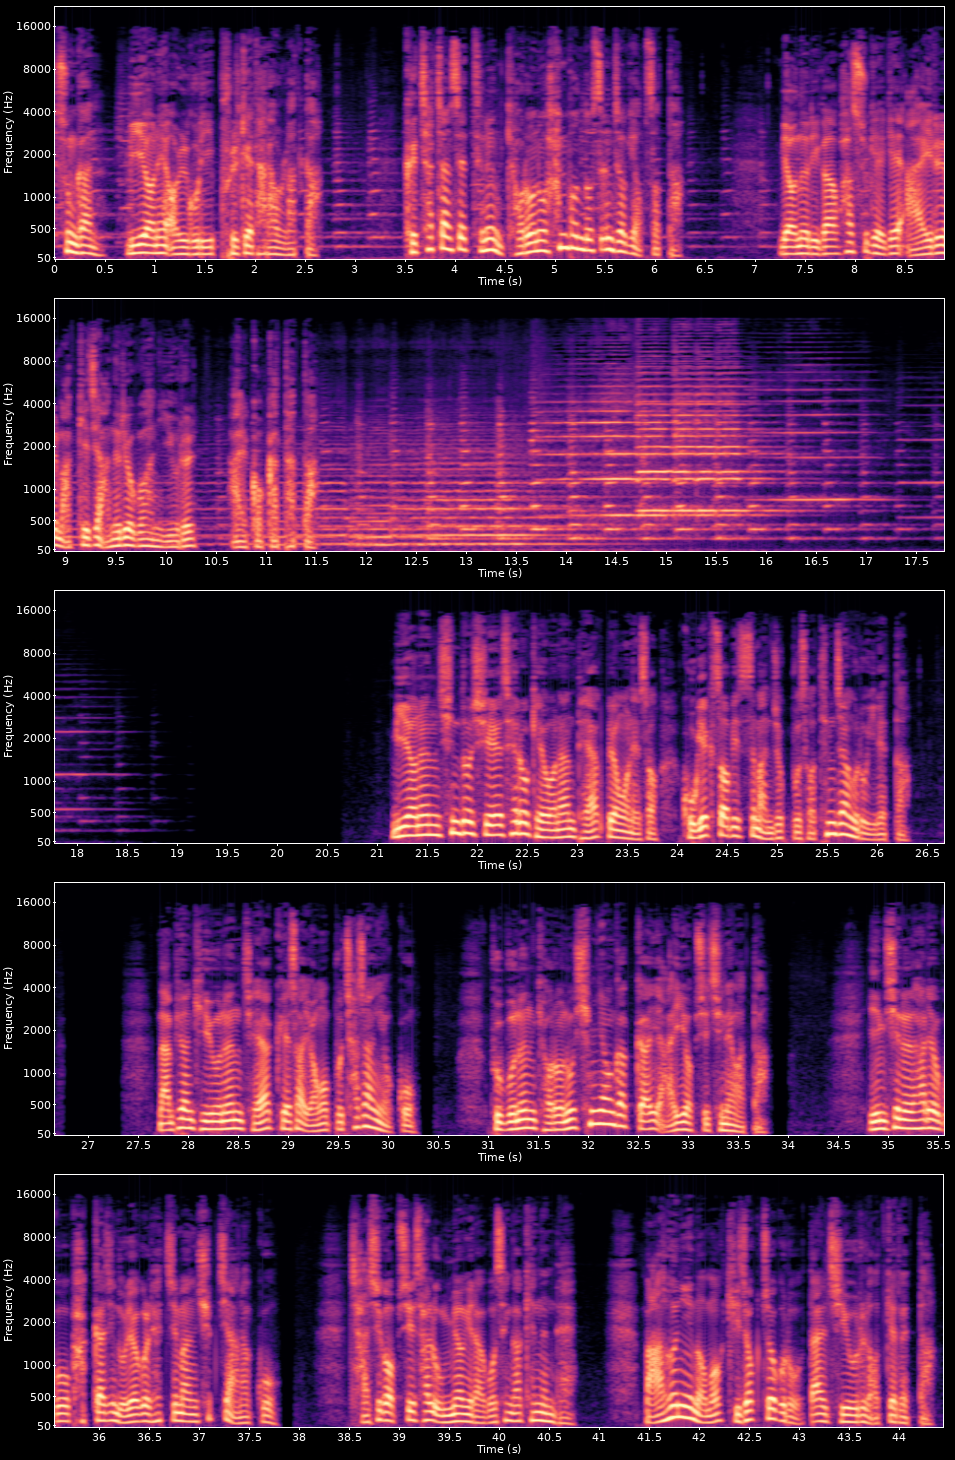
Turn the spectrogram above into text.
순간 미연의 얼굴이 붉게 달아올랐다. 그 찻잔 세트는 결혼 후 한 번도 쓴 적이 없었다. 며느리가 화숙에게 아이를 맡기지 않으려고 한 이유를 알 것 같았다. 미연은 신도시에 새로 개원한 대학병원에서 고객 서비스 만족부서 팀장으로 일했다. 남편 기우는 제약회사 영업부 차장이었고 부부는 결혼 후 10년 가까이 아이 없이 지내왔다. 임신을 하려고 갖가지 노력을 했지만 쉽지 않았고 자식 없이 살 운명이라고 생각했는데 마흔이 넘어 기적적으로 딸 지우를 얻게 됐다.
